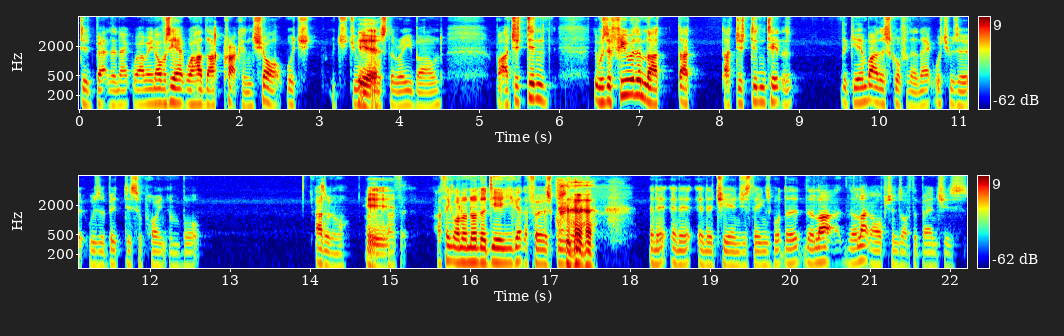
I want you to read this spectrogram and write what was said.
did better than Ekwah. I mean, obviously Ekwah had that cracking shot, which which dual Yeah. missed the rebound, but I just didn't. There was a few of them that that, that just didn't take the, the game by the scruff of the neck, which was a was a bit disappointing. But I don't know. I- Yeah. I, th- I think on another day you get the first goal and it and it and it changes things. But the the lack the lack of options off the bench is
